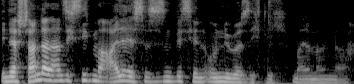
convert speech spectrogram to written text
in der Standardansicht sieht man alles. Das ist ein bisschen unübersichtlich, meiner Meinung nach.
